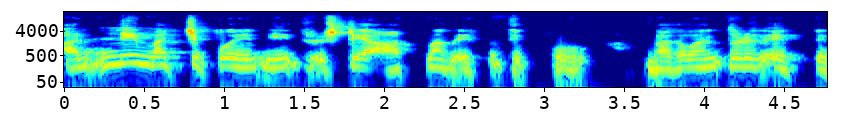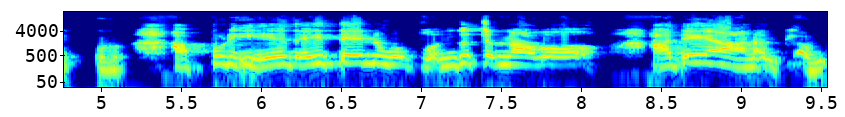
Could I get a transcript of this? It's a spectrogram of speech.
అన్నీ మర్చిపోయి నీ దృష్టి ఆత్మ వైపు తిప్పు భగవంతుడి వైపు తిప్పు. అప్పుడు ఏదైతే నువ్వు పొందుతున్నావో అదే ఆనందం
